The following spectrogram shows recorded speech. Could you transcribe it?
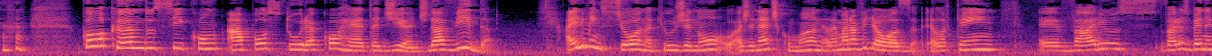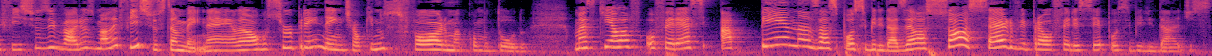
Colocando-se com a postura correta diante da vida. Aí ele menciona que o geno, a genética humana ela é maravilhosa, ela tem é, vários, vários benefícios e vários malefícios também, né? Ela é algo surpreendente, é o que nos forma como todo, mas que ela oferece apenas as possibilidades, ela só serve para oferecer possibilidades.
